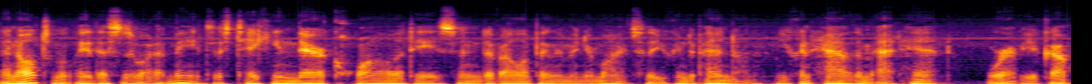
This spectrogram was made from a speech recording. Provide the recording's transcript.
And ultimately, this is what it means, is taking their qualities and developing them in your mind so that you can depend on them. You can have them at hand wherever you go.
